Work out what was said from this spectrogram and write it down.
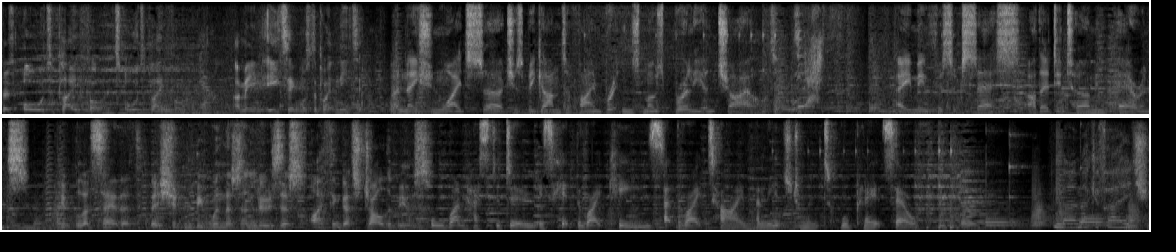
So it's all to play for. It's all to play for. Yeah. I mean, eating. What's the point in eating? A nationwide search has begun to find Britain's most brilliant child. Yes! Aiming for success are their determined parents. People that say that they shouldn't be winners and losers, I think that's child abuse. All one has to do is hit the right keys at the right time and the instrument will play itself. Myrmecophage.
